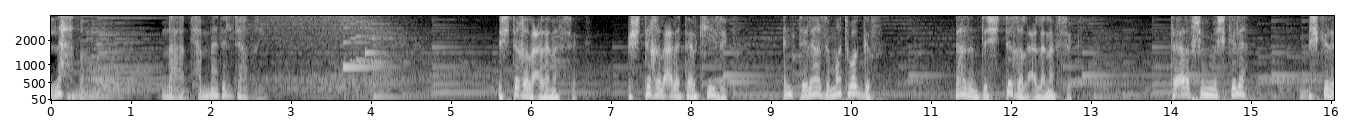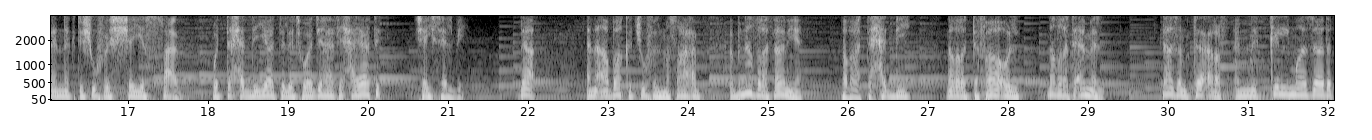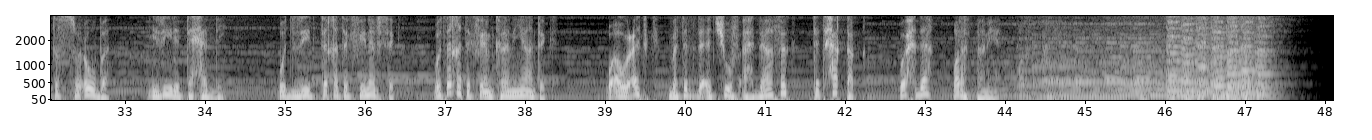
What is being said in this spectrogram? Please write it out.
لحظة مع محمد الجابري. اشتغل على نفسك اشتغل على تركيزك. أنت لازم ما توقف لازم تشتغل على نفسك. تعرف شو المشكلة؟ المشكلة إنك تشوف الشيء الصعب والتحديات اللي تواجهها في حياتك شيء سلبي. لا أنا أباك تشوف المصاعب بنظرة ثانية نظرة تحدي نظرة تفاؤل نظرة أمل. لازم تعرف إن كل ما زادت الصعوبة يزيد التحدي وتزيد ثقتك في نفسك وثقتك في إمكانياتك وأوعدك بتبدأ تشوف أهدافك تتحقق وحدة ورا الثانية.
